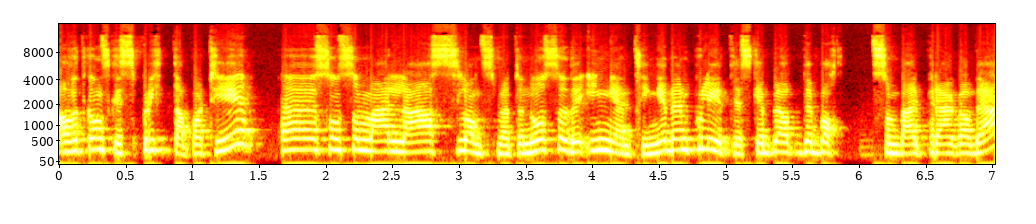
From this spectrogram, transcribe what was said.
av et ganske splitta parti. Eh, sånn som jeg leser landsmøtet nå, så er det ingenting i den politiske debatten som bærer preg av det.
